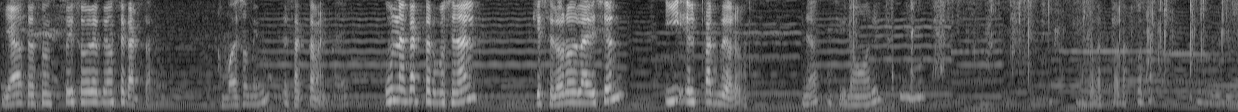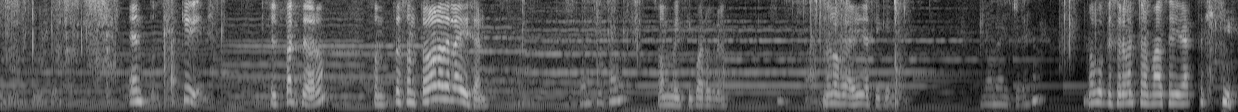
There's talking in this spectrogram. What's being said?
Ya, o sea, son 6 sobres de 11 cartas. ¿Como eso mismo? Exactamente. Una carta promocional, que es el oro de la edición, y el pack de oro. ¿Ya? Así que lo vamos a abrir. Vamos a todas las cosas. Entonces, ¿qué viene? El pack de oro. Son, son todos los de la edición. ¿Cuántos son? Son 24 creo. No lo voy a abrir, así que no. ¿No nos interesa? No, porque solamente nos van a salir harto aquí.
